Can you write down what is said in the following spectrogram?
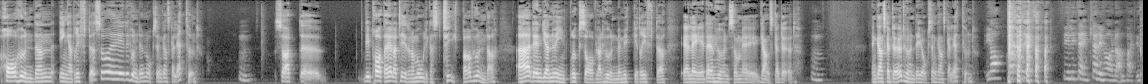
har hunden inga drifter så är det hunden också en ganska lätt hund. Mm. Så att eh, vi pratar hela tiden om olika typer av hundar. Är det en genuint bruksavlad hund med mycket drifter eller är det en hund som är ganska död? Mm. En ganska död hund är också en ganska lätt hund. Ja, precis. Det är lite enklare i vardagen faktiskt.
